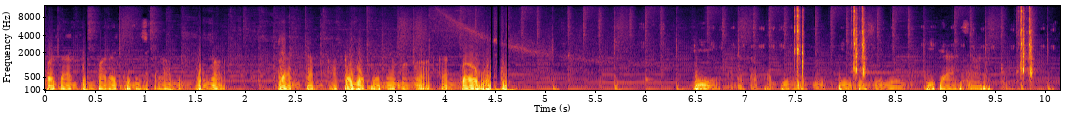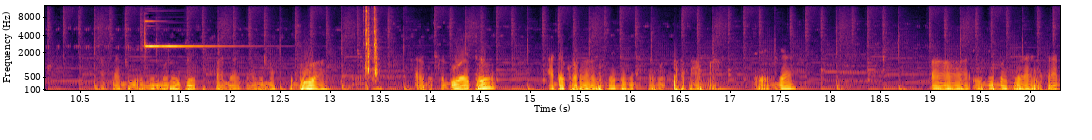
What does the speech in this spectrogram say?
bergantung pada jenis kelamin bunga jantan atau betina mengeluarkan bau busuk. Di ada kata di lagi di, di sini di dasar. Kata di ini merujuk pada kalimat kedua. Kalimat kedua itu ada korelasinya dengan kalimat pertama. Sehingga uh, ini menjelaskan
